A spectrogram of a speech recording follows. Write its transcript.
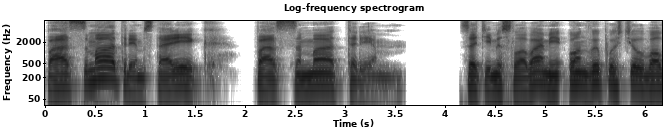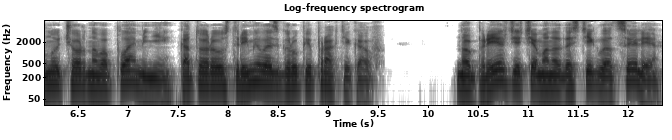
«Посмотрим, старик, посмотрим». С этими словами он выпустил волну черного пламени, которая устремилась к группе практиков. Но прежде чем она достигла цели,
